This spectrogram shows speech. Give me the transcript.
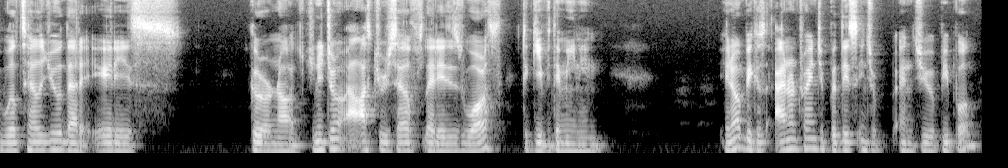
will tell you that it is good or not. You need to ask yourself that it is worth to give the meaning. You know because i'm not trying to put this into into people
